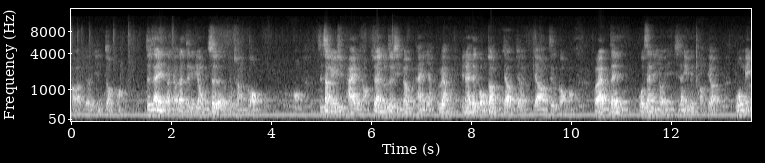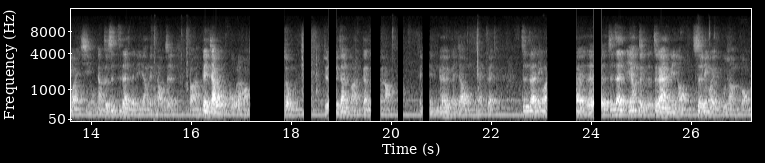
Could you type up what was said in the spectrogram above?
好像比较严重哈。这在呃挑战这个地方我们设了护船工哦，是上个月去拍的哈，虽然说这个形状不太一样，对吧？原来的拱状比较比较比较这个拱哦，后来我们在过三年以后，哎，实际上有点跑掉了，不过没关系，我们讲这是自然的力量的调整，反而更加稳固了哈，所以我们觉得这样反而更好，应该会更加稳固才对。这是在另外呃，这在一样这个这个案例哦，是另外一个固床工，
